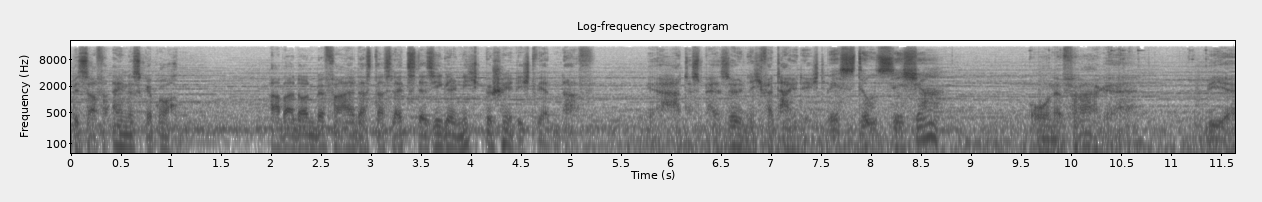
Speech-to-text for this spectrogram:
Bis auf eines gebrochen. Abaddon befahl, dass das letzte Siegel nicht beschädigt werden darf. Er hat es persönlich verteidigt. Bist du sicher? Ohne Frage. Wir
